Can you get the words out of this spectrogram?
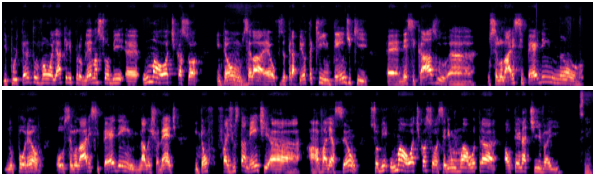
e, portanto, vão olhar aquele problema sob é, uma ótica só. Então, uhum. sei lá, é o fisioterapeuta que entende que, é, nesse caso, é, os celulares se perdem no, no porão, ou os celulares se perdem na lanchonete. Então, faz justamente a, a avaliação sob uma ótica só, seria uma outra alternativa aí. Sim.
